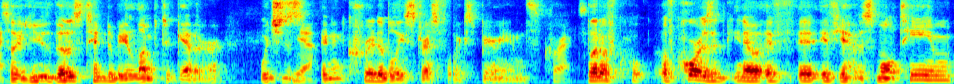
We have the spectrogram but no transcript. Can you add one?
So you those tend to be lumped together, which is Yeah. an incredibly stressful experience. Correct. But of of course, it, you know, if if you have a small team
